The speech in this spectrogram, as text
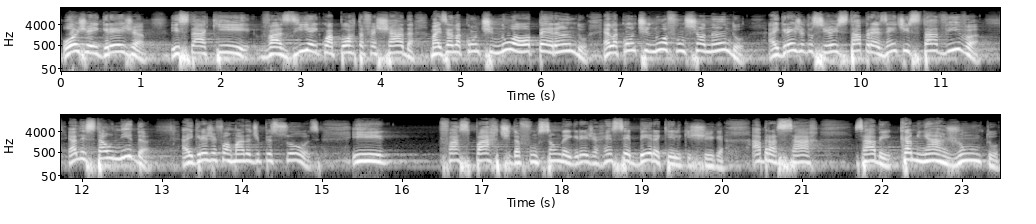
Hoje a igreja está aqui vazia e com a porta fechada, mas ela continua operando, ela continua funcionando. A igreja do Senhor está presente e está viva, ela está unida. A igreja é formada de pessoas e faz parte da função da igreja receber aquele que chega, abraçar, sabe, caminhar junto,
